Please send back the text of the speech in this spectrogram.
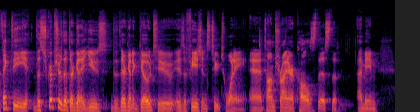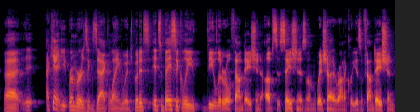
think the the scripture that they're going to use that they're going to go to is Ephesians 2:20 and Tom Schreiner calls this the I mean uh, it, I can't remember his exact language but it's it's basically the literal foundation of cessationism which ironically is a foundation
